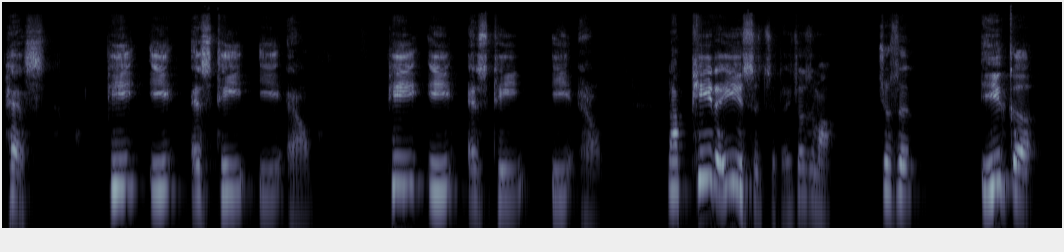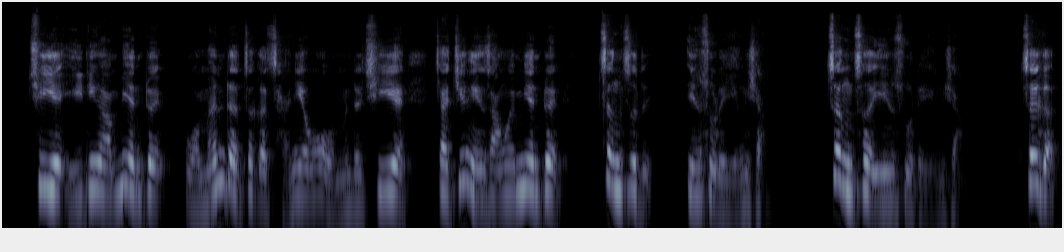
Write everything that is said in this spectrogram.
p a s p e s t e l p e s t e l。那 P 的意思指的就是什么？就是一个企业一定要面对我们的这个产业或我们的企业在经营上会面对政治的因素的影响。政策因素的影响，这个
